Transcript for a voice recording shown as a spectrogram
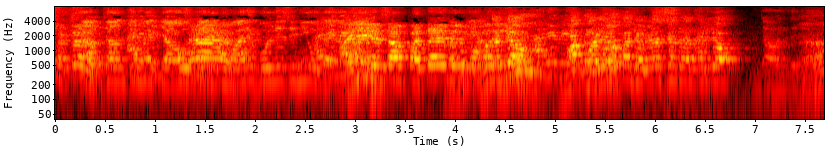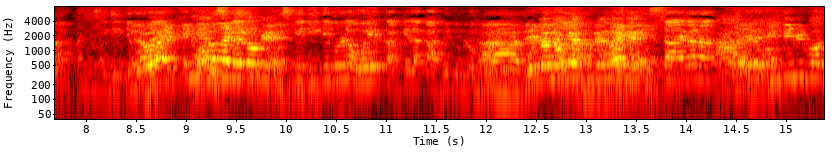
सब जानते हैं मैं क्या हूँ तुम्हारे बोलने से नहीं होता है अरे सब पता है मेरे को जाओ। दिखाओ बड़े लोग का झगड़ा चल रहा है अंदर जाओ। हाँ? उसकी दीदी को दीदी ना वो एक अकेला काफ़ी तुम लोग हाँ। गुस्सा आएगा ना। हाँ, हिंदी भी बहुत।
